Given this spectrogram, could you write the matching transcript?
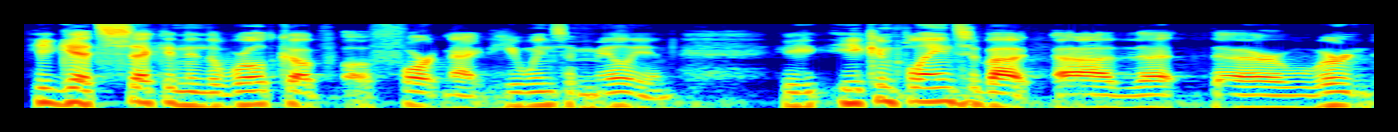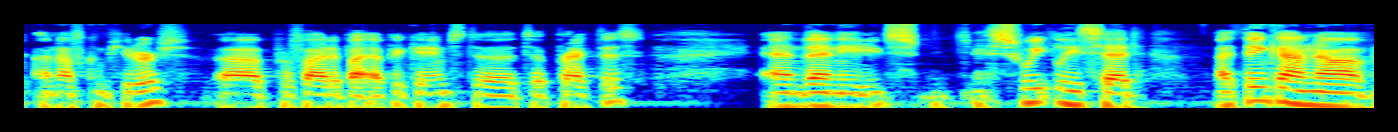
he gets second in the World Cup of Fortnite. He wins a million. He, he complains about uh, that there weren't enough computers uh, provided by Epic Games to, to practice. And then he s- sweetly said, I think I now have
